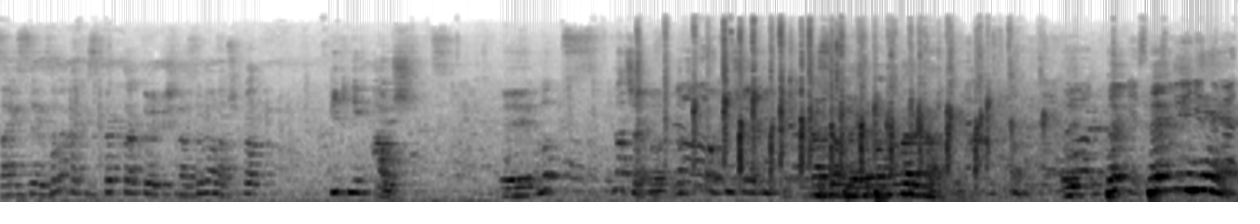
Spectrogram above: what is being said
zainscenizować taki spektakl, który by się nazywał na przykład Piknik Auschwitz. Y, No, dlaczego? Dlaczego się jakiś... Na zaplecze pana marynarki. Pe pewnie nie,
